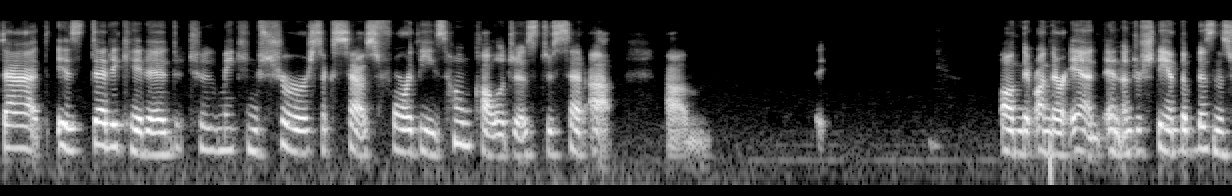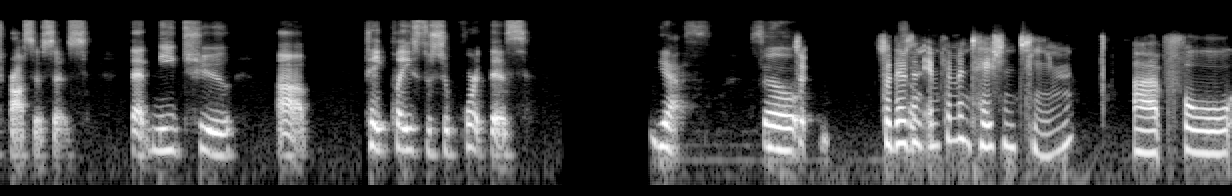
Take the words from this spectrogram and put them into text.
that is dedicated to making sure success for these home colleges to set up um, on their, on their end and understand the business processes that need to uh, take place to support this? Yes. So, So- So there's So- an implementation team uh, for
